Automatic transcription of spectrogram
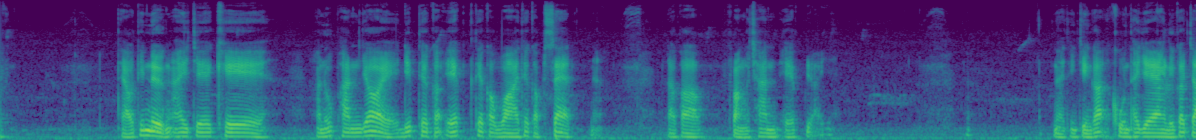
f แถวที่ 1 ijk อนุพันธ์ย่อยดิฟเท่ากับ x เท่ากับ y เท่ากับ z นะแล้วก็ฟังก์ชัน f ใหญ่นะจริงๆก็คูณทะแยงหรือกระจ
